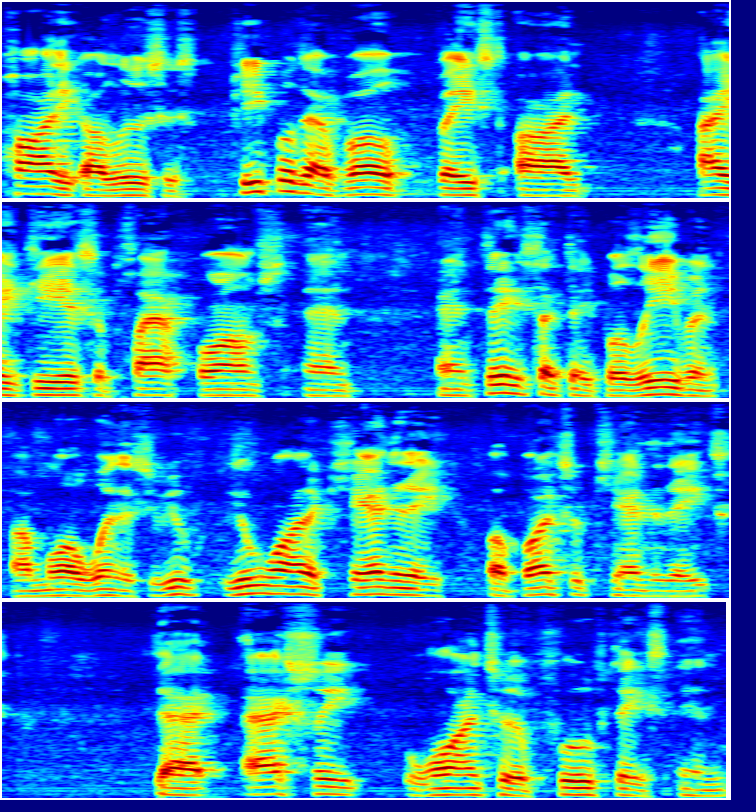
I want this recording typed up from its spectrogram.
party are losers. People that vote based on ideas and platforms and and things that they believe in are more winners. If you you want a candidate a bunch of candidates that actually want to improve things in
